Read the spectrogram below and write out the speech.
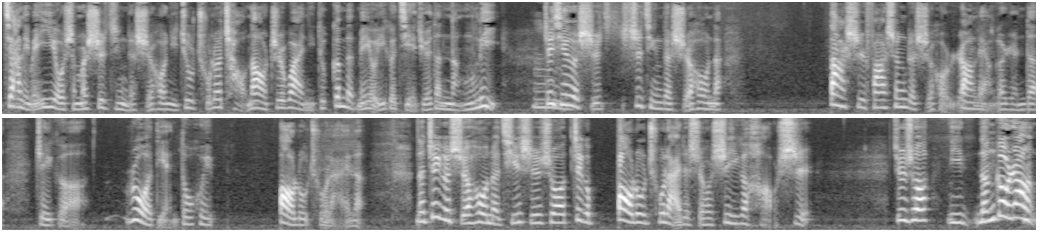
家里面一有什么事情的时候，你就除了吵闹之外，你就根本没有一个解决的能力。嗯这些个事事情的时候呢，大事发生的时候，让两个人的这个弱点都会暴露出来了。那这个时候呢，其实说这个暴露出来的时候是一个好事，就是说你能够让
